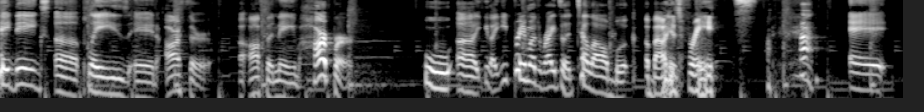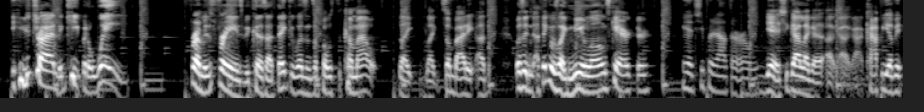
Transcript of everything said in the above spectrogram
Taye Diggs uh plays an Arthur an author named Harper who uh he, like he pretty much writes a tell-all book about his friends. and he's trying to keep it away from his friends because I think it wasn't supposed to come out. Like like somebody uh, was it? I think it was like Nia Long's character. Yeah, she put it out there early. Yeah, she got like a, a, a, copy of it.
